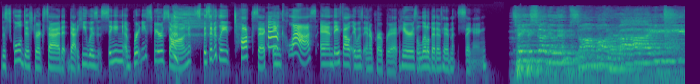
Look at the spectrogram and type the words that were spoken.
the school district said that he was singing a Britney Spears song, specifically Toxic, in class, and they felt it was inappropriate. Here's a little bit of him singing. Taste of your lips, I'm on a ride.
